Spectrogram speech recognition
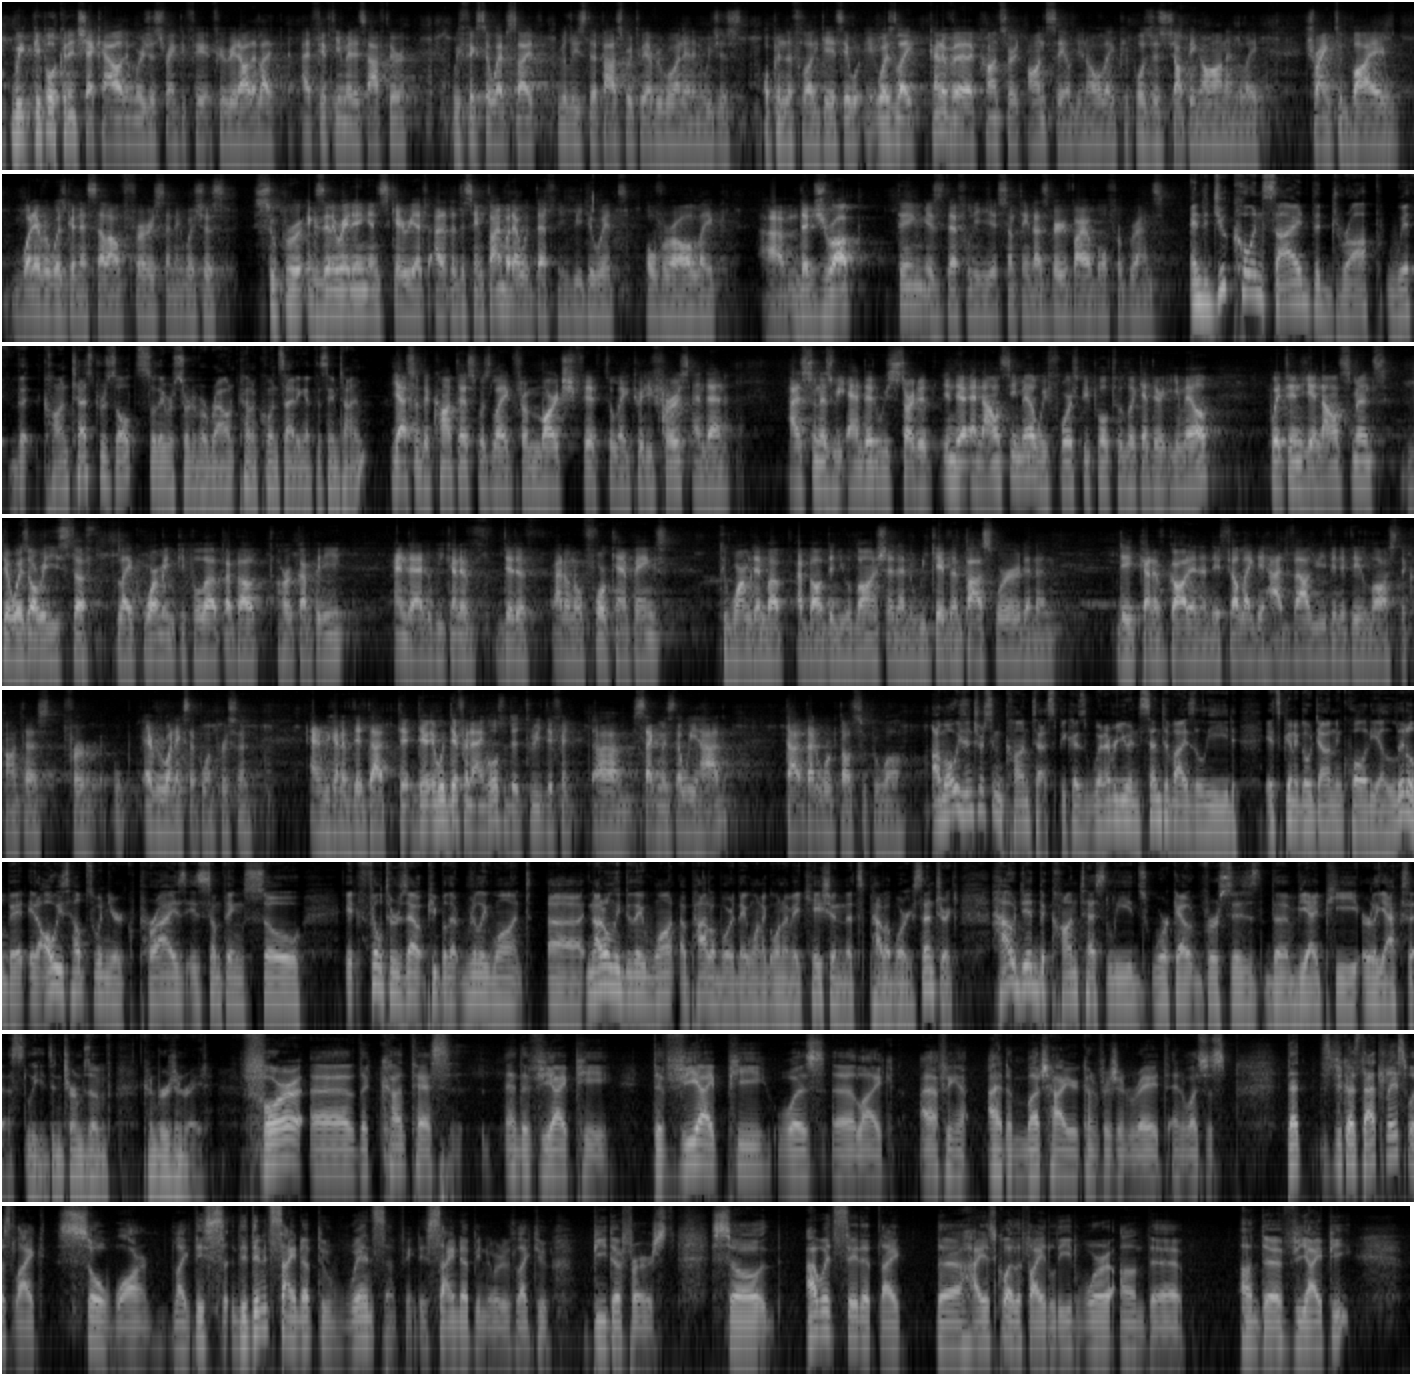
we people couldn't check out and we're just trying to figure, figure it out. And like at 15 minutes after, we fixed the website, released the password to everyone, and then we just opened the floodgates. It, it was like kind of a concert on sale, you know, like people just jumping on and like trying to buy whatever was going to sell out first. And it was just super exhilarating and scary at, at the same time. But I would definitely redo it overall. Like um, the drop thing is definitely something that's very viable for brands. And did you coincide the drop with the contest results? So they were sort of around, kind of coinciding at the same time? Yeah, so the contest was like from March 5th to like 31st. And then as soon as we ended, we started in the announce email, we forced people to look at their email within the announcement, there was already stuff like warming people up about her company. And then we kind of did a, I don't know, four campaigns to warm them up about the new launch. And then we gave them password and then they kind of got in and they felt like they had value even if they lost the contest for everyone except one person. And we kind of did that. It were different angles with the three different um, segments that we had. That, that worked out super well. I'm always interested in contests because whenever you incentivize a lead, it's going to go down in quality a little bit. It always helps when your prize is something so it filters out people that really want uh, not only do they want a paddleboard they want to go on a vacation that's paddleboard centric how did the contest leads work out versus the vip early access leads in terms of conversion rate for uh, the contest and the vip the vip was uh, like i think I had a much higher conversion rate and was just that because that list was like so warm. Like they they didn't sign up to win something. They signed up in order to like to be the first. So I would say that like the highest qualified lead were on the on the VIP,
